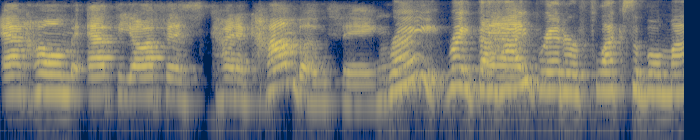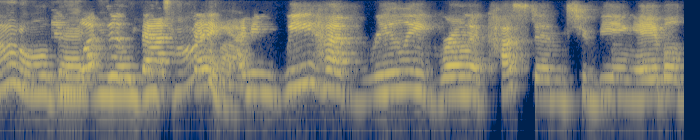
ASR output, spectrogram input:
at home at the office kind of combo thing right, right. The And- hybrid or flexible model that what you know does you that talk say about. i mean we have really grown accustomed to being able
